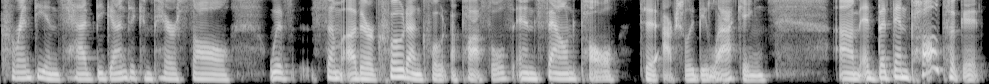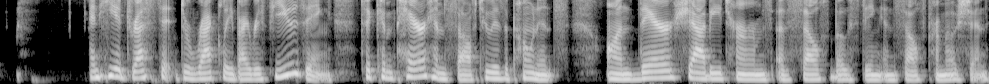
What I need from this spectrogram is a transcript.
Corinthians had begun to compare Saul with some other quote unquote apostles and found Paul to actually be lacking. Um, and, but then Paul took it and he addressed it directly by refusing to compare himself to his opponents on their shabby terms of self boasting and self promotion.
